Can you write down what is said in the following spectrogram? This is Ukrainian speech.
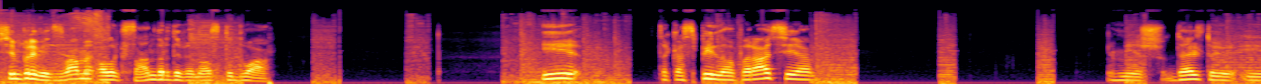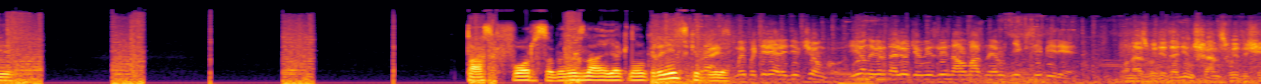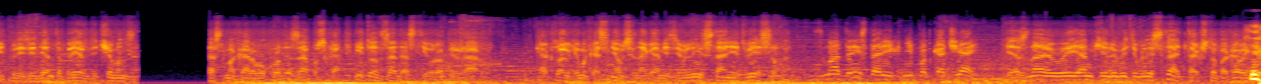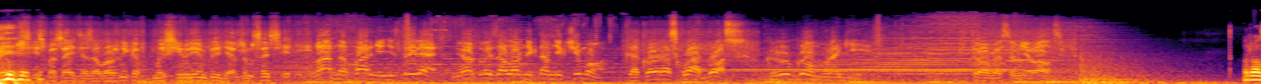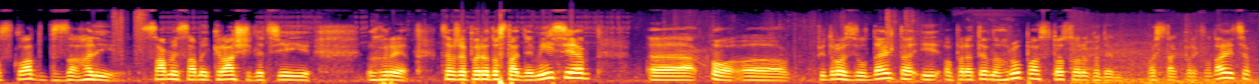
Всім привіт! З вами Олександр 92. І така спільна операція між Дельтою і Таскфорсом. Я не знаю, як на українській буде. Прайс, мы потеряли девчонку. Ее на вертолете увезли на алмазный рудник в Сибири. У нас будет один шанс вытащить президента прежде, чем он даст Макарову коды запуска, и тот задаст Европе жару. Как только мы коснемся ногами земли, станет весело. Смотри, старик, не подкачай. Я знаю, вы, янки, любите блистать, так что пока вы героически спасаете заложников, мы с Юрием придержим соседей. Ладно, парни, не стрелять. Мертвый заложник нам ни к чему. Какой расклад, босс? Кругом враги. Кто бы сомневался? Розклад взагалі самий-самий кращий для цієї гри. Це вже передостання місія. Е, о, е, підрозділ Дельта і оперативна група 141. Ось так перекладається.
